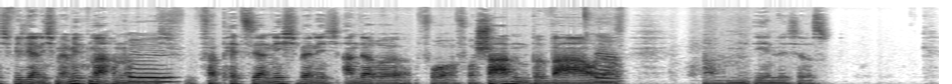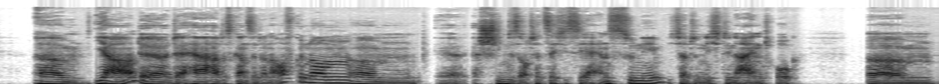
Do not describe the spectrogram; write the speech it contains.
ich will ja nicht mehr mitmachen und mhm. ich verpetze ja nicht, wenn ich andere vor, vor Schaden bewahre oder ja. ähm, ähnliches. Ähm, ja, der, der Herr hat das Ganze dann aufgenommen. Ähm, er, er schien das auch tatsächlich sehr ernst zu nehmen. Ich hatte nicht den Eindruck, ähm,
